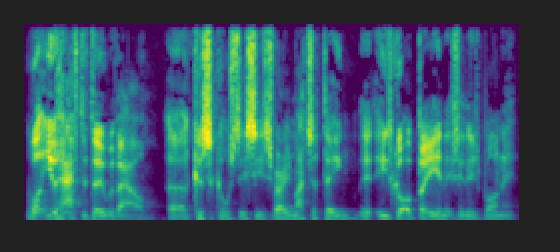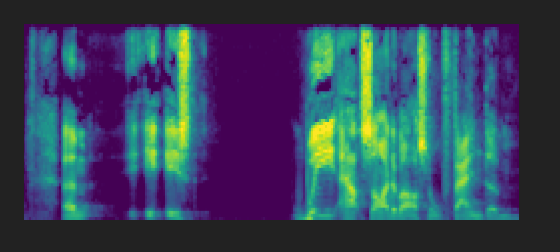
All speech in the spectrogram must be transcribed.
what you have to do with Al, because of course this is very much a thing. He's got a B and it's in his bonnet. Um, is we outside of Arsenal fandom?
